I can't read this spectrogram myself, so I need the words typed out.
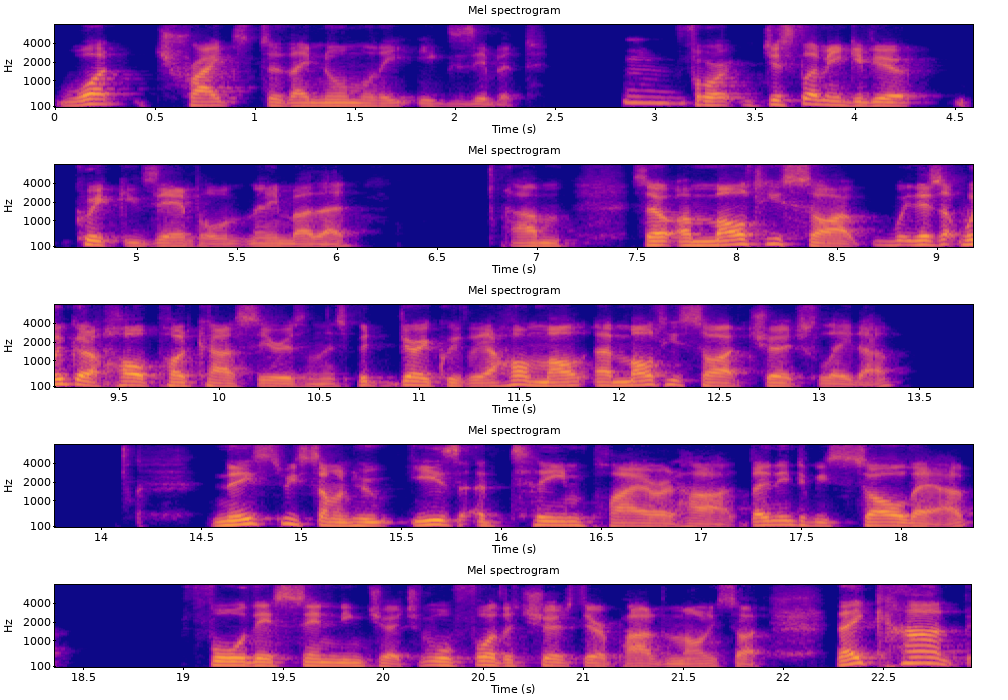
what traits do they normally exhibit Mm. for just let me give you a quick example what I mean by that um, so a multi-site, there's we've got a whole podcast series on this, but very quickly, a whole mul- a multi-site church leader needs to be someone who is a team player at heart. They need to be sold out for their sending church or for the church they're a part of the multi-site. They can't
